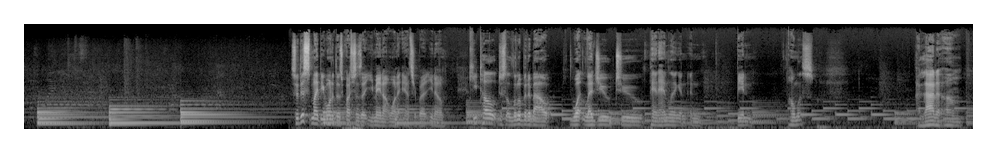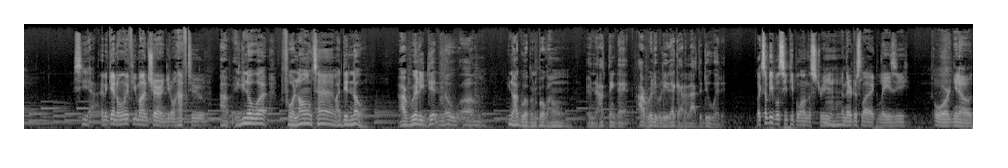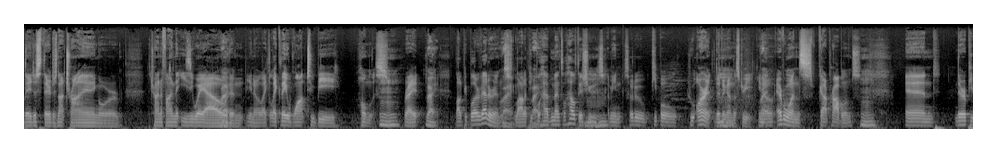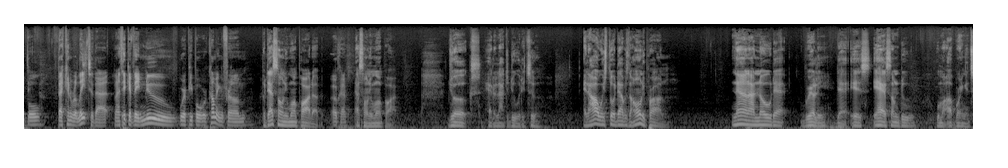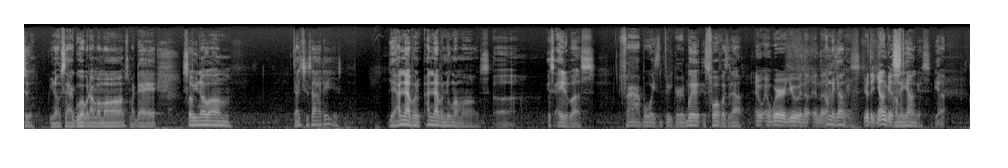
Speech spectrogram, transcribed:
So this might be one of those questions that you may not want to answer, but you know, can you tell just a little bit about what led you to panhandling and, and being homeless? A lot of um. See, I, And again, only if you mind sharing. You don't have to. I, you know what? For a long time, I didn't know. I really didn't know. Um, you know, I grew up in a broken home, and I think that I really believe that got a lot to do with it. Like some people see people on the street Mm-hmm. and they're just like lazy, or you know, they just they're just not trying or trying to find the easy way out, Right. and you know, like like they want to be homeless, Mhm. right? Right. A lot of people are veterans. Right, A lot of people right. have mental health issues. Mhm. I mean, so do people who aren't living on Mhm. the street. You know, everyone's got problems, and there are people that can relate to that. And I think if they knew where people were coming from, But that's only one part of it. Okay, That's only one part. Drugs had a lot to do with it too. And I always thought that was the only problem. Now I know that really that it has something to do with my upbringing too. You know what I'm saying? I grew up without my moms, my dad. So, you know, um, that's just how it is. Yeah, I never I never knew my mom's. Uh, it's eight of us. Five boys and three girls. Well, it's four of us left. And, and where are you in the in the? I'm the youngest. you're the youngest. I'm the youngest. Yeah.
